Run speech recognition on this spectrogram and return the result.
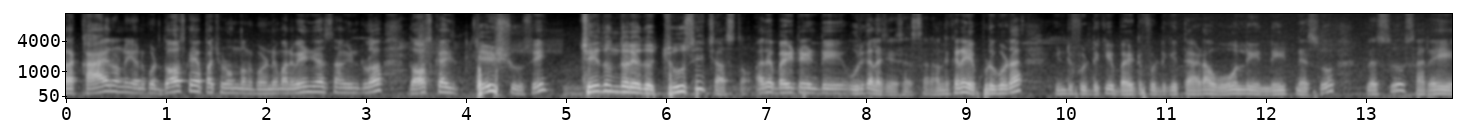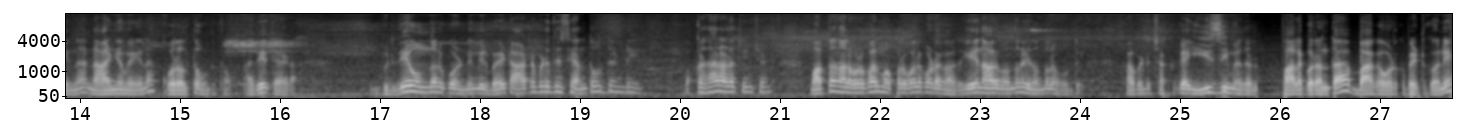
అలా కాయలు ఉన్నాయి అనుకోండి దోసకాయ పచ్చడి ఉందనుకోండి మనం ఏం చేస్తాం ఇంట్లో? దోసకాయ టేస్ట్ చూసి చేదుందో లేదో చూసి చేస్తాం. అదే బయట ఏంటి? ఊరికి అలా చేసేస్తారు. అందుకనే ఎప్పుడు కూడా ఇంటి ఫుడ్కి బయట ఫుడ్కి తేడా ఓన్లీ నీట్నెస్ ప్లస్ సరైన నాణ్యమైన కూరలతో వండుతాం. అదే తేడా. ఇప్పుడు ఇదే ఉందనుకోండి మీరు బయట ఆర్డర్ పెడితే ఎంత అవుద్దండి? ఒక్కసారి ఆలోచించండి. మొత్తం నలభై రూపాయలు ముప్పై రూపాయలు కూడా కాదు. ఏ నాలుగు వందలు ఐదు వందలు అవుద్ది. కాబట్టి చక్కగా ఈజీ మెథడ్ పాలకూర అంతా బాగా ఉడకపెట్టుకొని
